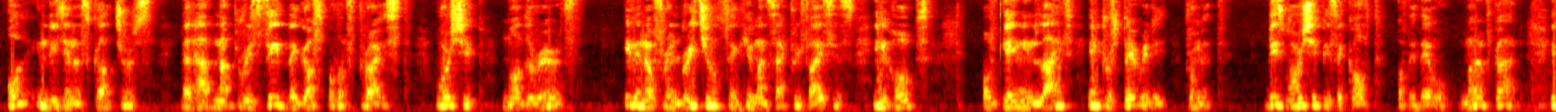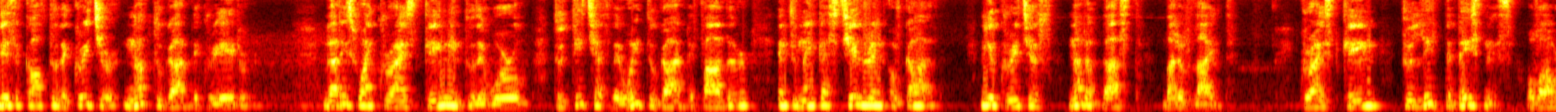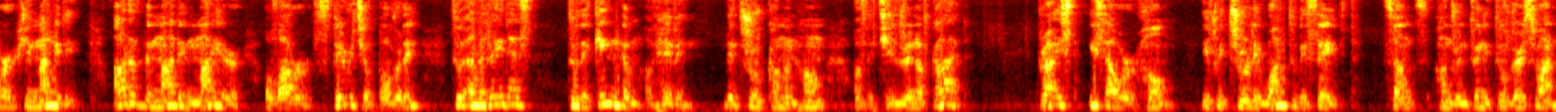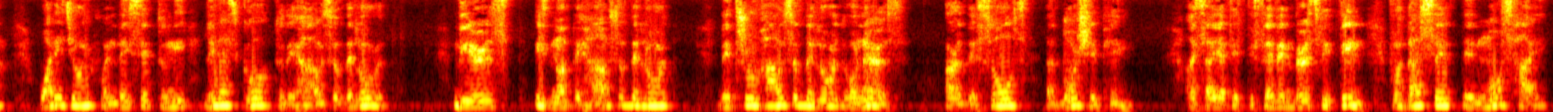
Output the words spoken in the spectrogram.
All indigenous cultures that have not received the gospel of Christ worship Mother Earth, even offering rituals and human sacrifices in hopes of gaining life and prosperity from it. This worship is a cult of the devil, not of God. It is a cult to the creature, not to God the Creator. That is why Christ came into the world to teach us the way to God the Father and to make us children of God, new creatures not of dust but of light. Christ came to lift the baseness of our humanity out of the mud and mire of our spiritual poverty to elevate us to the kingdom of heaven, the true common home of the children of God. Christ is our home if we truly want to be saved. Psalms 122 verse 1. What a joy when they said to me, let us go to the house of the Lord. The earth is not the house of the Lord. The true house of the Lord on earth are the souls that worship him. Isaiah 57 verse 15, For thus saith the Most High,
